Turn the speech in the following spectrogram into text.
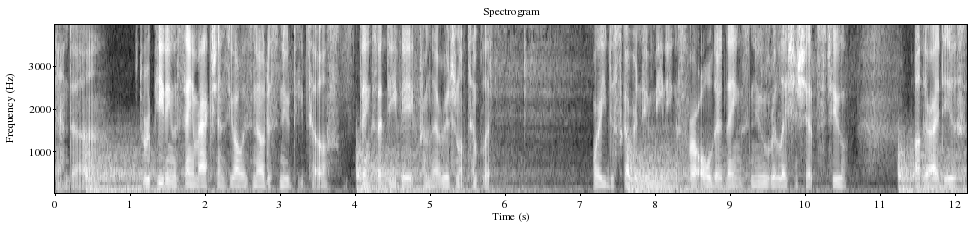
And uh, repeating the same actions, you always notice new details, things that deviate from the original template, where you discover new meanings for older things, new relationships to other ideas.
